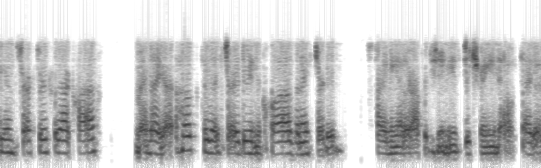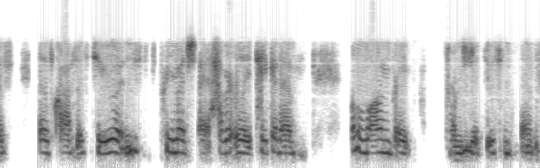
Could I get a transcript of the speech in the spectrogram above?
the instructor for that class. And I got hooked and I started doing the club and I started finding other opportunities to train outside of those classes too. And pretty much I haven't really taken a, a long break from jiu-jitsu since then.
